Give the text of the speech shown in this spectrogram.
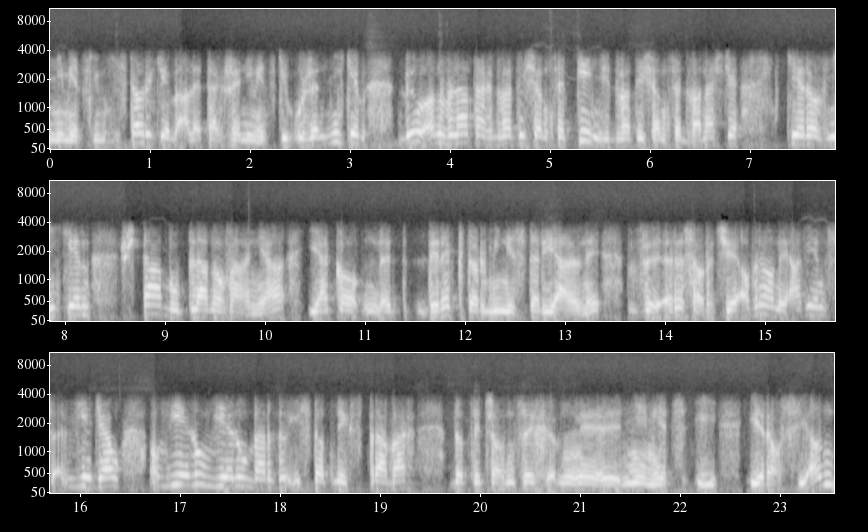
niemieckim historykiem, ale także niemieckim urzędnikiem. Był on w latach 2005-2012 kierownikiem sztabu planowania jako mm, dyrektor ministerialny w resorcie obrony, a więc wiedział o wielu, wielu bardzo istotnych sprawach dotyczących mm, Niemiec i, i Rosji. On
